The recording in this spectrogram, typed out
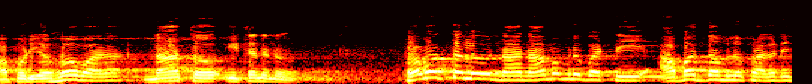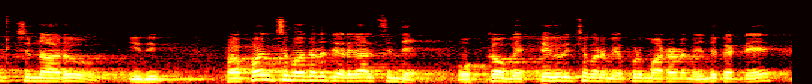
అప్పుడు యహోవా నాతో ఇతను ప్రవక్తలు నా నామమును బట్టి అబద్ధములు ప్రకటించున్నారు ఇది ప్రపంచమంతటా జరగాల్సిందే. ఒక్క వ్యక్తి గురించి మనం ఎప్పుడు మాట్లాడడం ఎందుకంటే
